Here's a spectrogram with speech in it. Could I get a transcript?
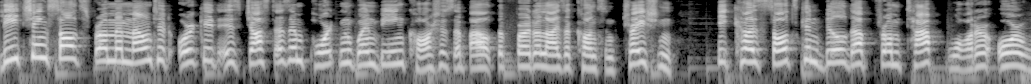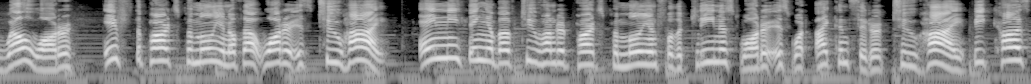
Leaching salts from a mounted orchid is just as important when being cautious about the fertilizer concentration because salts can build up from tap water or well water if the parts per million of that water is too high. Anything above 200 parts per million for the cleanest water is what I consider too high because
